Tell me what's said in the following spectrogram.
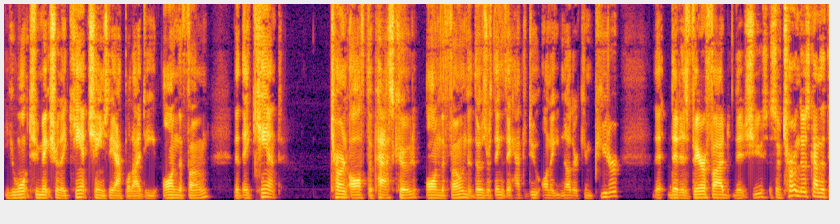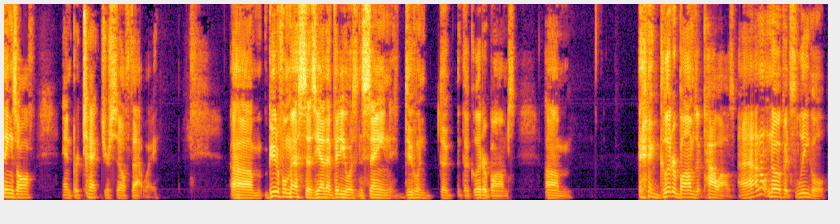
you want to make sure they can't change the Apple ID on the phone, that they can't turn off the passcode on the phone, that those are things they have to do on another computer that, that is verified that it's used. So turn those kind of things off and protect yourself that way. Um, Beautiful Mess says, yeah, that video was insane doing the, the glitter bombs. Um, glitter bombs at powwows. I don't know if it's legal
